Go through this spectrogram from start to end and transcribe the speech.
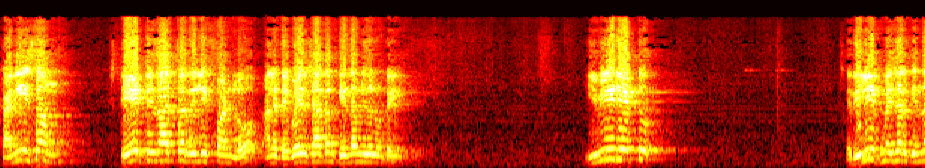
కనీసం స్టేట్ డిజాస్టర్ రిలీఫ్ ఫండ్లో అందులో డెబ్బై ఐదు శాతం కేంద్రం నిధులు ఉంటాయి. ఇమీడియట్ రిలీఫ్ మెజర్ కింద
